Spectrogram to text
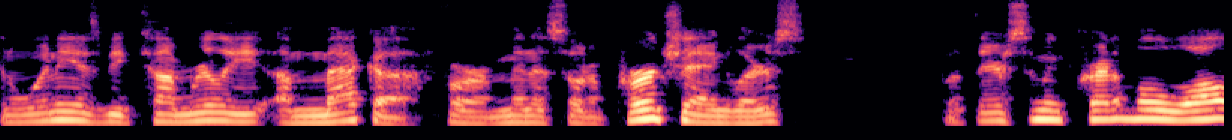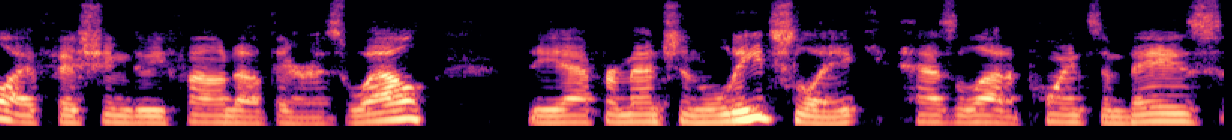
and Winnie has become really a mecca for Minnesota perch anglers but there's some incredible walleye fishing to be found out there as well. The aforementioned Leech Lake has a lot of points and bays.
